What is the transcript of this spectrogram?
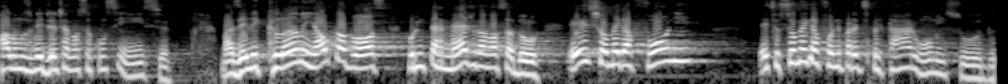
Fala-nos mediante a nossa consciência, mas ele clama em alta voz por intermédio da nossa dor. Este é o megafone, este é o seu megafone para despertar o homem surdo.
